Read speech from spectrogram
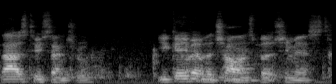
That was too central. You gave her the chance, but she missed.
